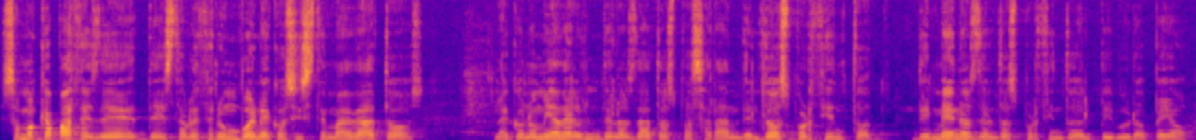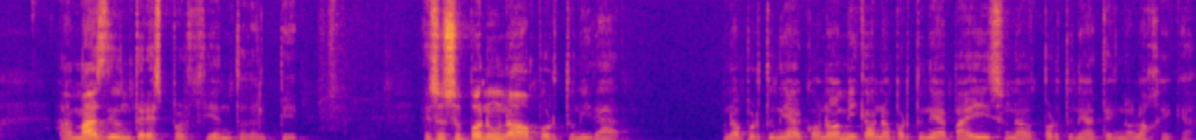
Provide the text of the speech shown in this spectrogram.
somos capaces de, de establecer un buen ecosistema de datos, la economía de los datos pasarán del 2%, de menos del 2% del PIB europeo a más de un 3% del PIB. Eso supone una oportunidad, una oportunidad económica, una oportunidad de país, una oportunidad tecnológica.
